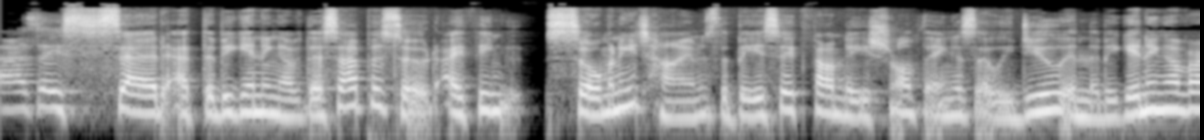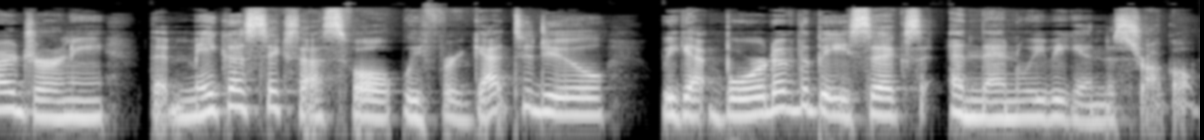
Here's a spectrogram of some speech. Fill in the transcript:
as I said at the beginning of this episode, I think so many times the basic foundational things that we do in the beginning of our journey that make us successful, we forget to do, we get bored of the basics, and then we begin to struggle.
